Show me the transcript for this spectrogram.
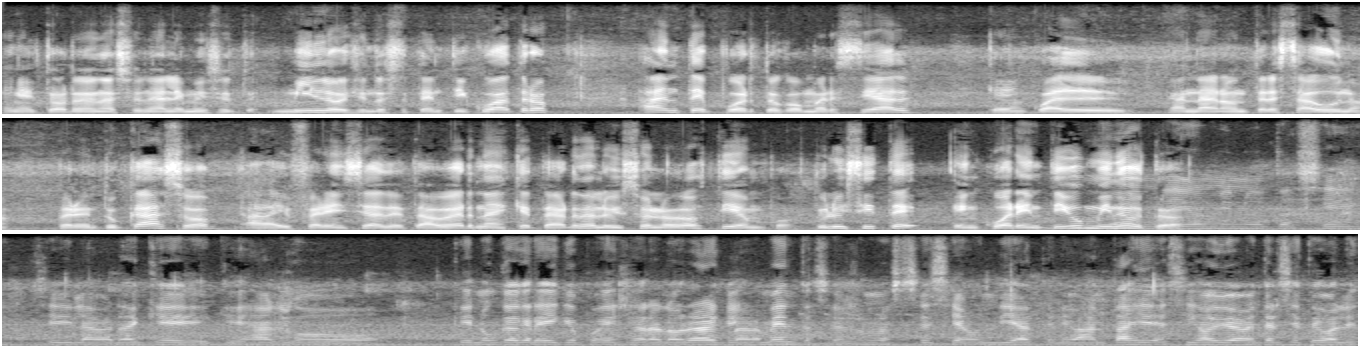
en el torneo nacional en 1974 ante Puerto Comercial que en cual ganaron 3 a 1. Pero en tu caso, a la diferencia de Taberna, es que Taberna lo hizo en los dos tiempos. Tú lo hiciste en 41 minutos. 41 minutos, sí. Sí, la verdad que, que, es algo que nunca creí que podía llegar a lograr, claramente. O sea, yo no sé si algún día te levantás y decís, hoy voy a meter 7 goles.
